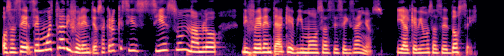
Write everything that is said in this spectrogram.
o sea, se, se muestra diferente. O sea, creo que sí, sí es un AMLO diferente al que vimos hace seis años y al que vimos hace doce.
